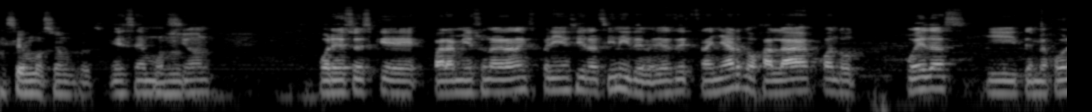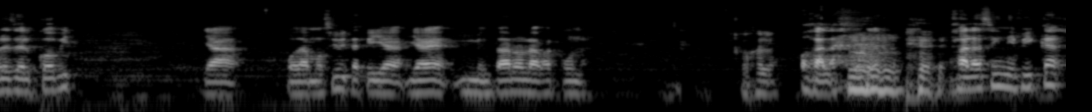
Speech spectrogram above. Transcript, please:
Esa emoción, pues. Esa emoción. Por eso es que para mí es una gran experiencia ir al cine y deberías de extrañarlo. Ojalá cuando puedas y te mejores del COVID, ya podamos ir ahorita que ya, ya inventaron la vacuna. Ojalá. Ojalá. Ojalá significa,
